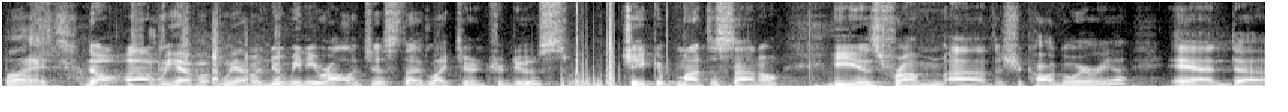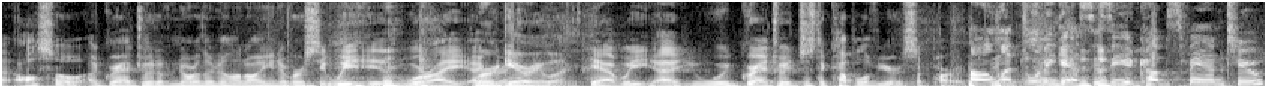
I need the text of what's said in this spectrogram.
What? No, uh, we have a, we have a new meteorologist I'd like to introduce, Jacob Montesano. He is from uh, the Chicago area and uh, also a graduate of Northern Illinois University. We where I, where Gary went. Yeah, we uh, we graduated just a couple of years apart. Uh, let, let me guess. Is he a Cubs fan too?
